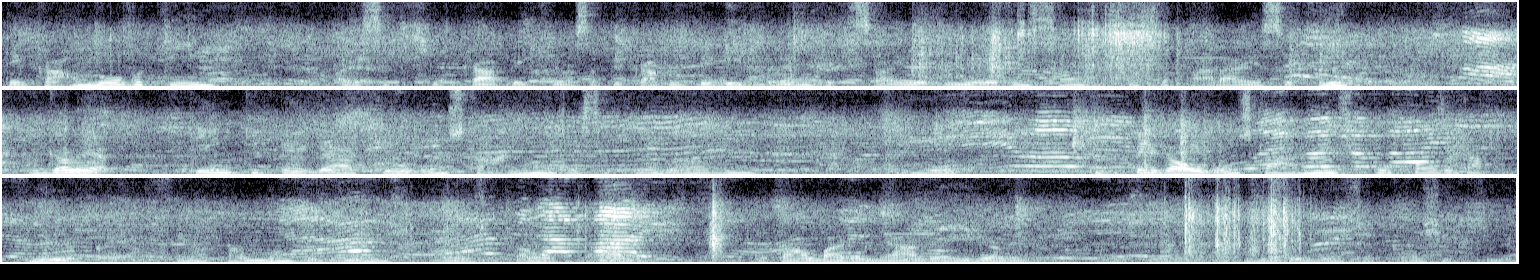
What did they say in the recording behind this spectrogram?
tem carro novo aqui, hein? Olha essa picape aqui, ó. Essa picape eu peguei branca que saiu a primeira versão. Vou separar essa aqui. E galera, tem que pegar aqui alguns carrinhos. Esse aqui é novo, hein? É novo. Tem que pegar alguns carrinhos por causa da fila, cara. A fila tá muito grande. Hoje tá lotada. Vou dar uma barulhada aí, galera. Deixa eu ver essa caixa aqui, ó.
